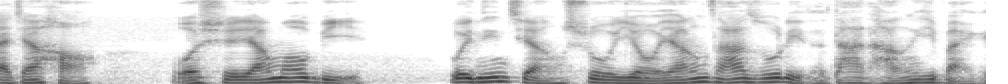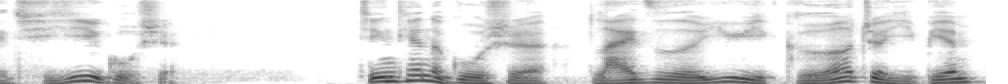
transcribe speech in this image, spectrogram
大家好，我是羊毛笔，为您讲述《酉阳杂族》里的大唐一百个奇异故事。今天的故事来自玉阁这一边。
